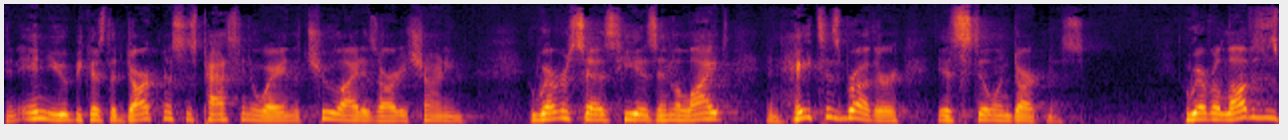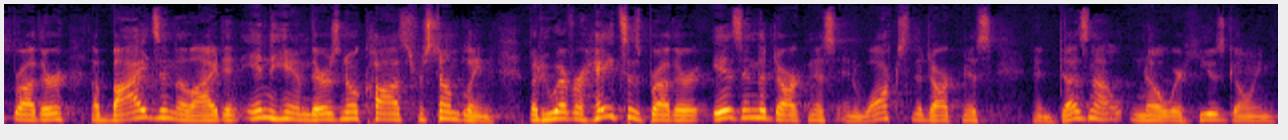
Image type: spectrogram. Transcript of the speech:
and in you, because the darkness is passing away and the true light is already shining. Whoever says he is in the light and hates his brother is still in darkness. Whoever loves his brother abides in the light, and in him there is no cause for stumbling. But whoever hates his brother is in the darkness and walks in the darkness and does not know where he is going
